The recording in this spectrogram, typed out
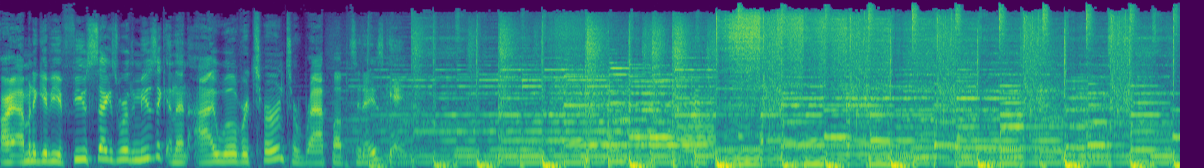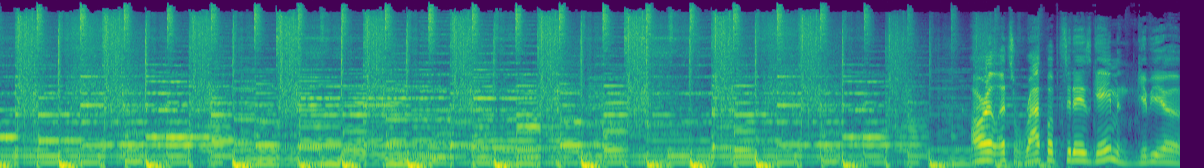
All right, I'm going to give you a few seconds worth of music and then I will return to wrap up today's game. Right, let's wrap up today's game and give you uh,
